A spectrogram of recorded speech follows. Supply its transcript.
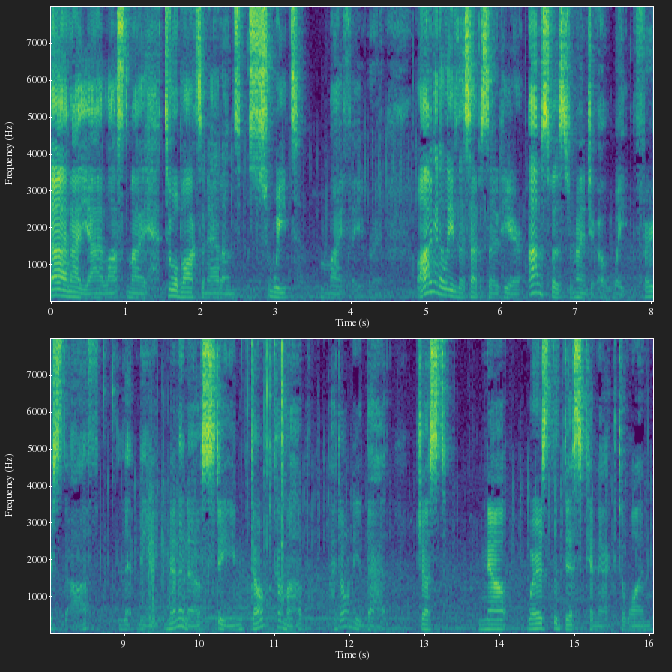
Ah, uh, yeah, I lost my toolbox and add-ons. Sweet. My favorite. Well, I'm going to leave this episode here. I'm supposed to remind you... Oh, wait. First off, let me... No, no, no. Steam, don't come up. I don't need that. Just... No. Where's the disconnect one?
